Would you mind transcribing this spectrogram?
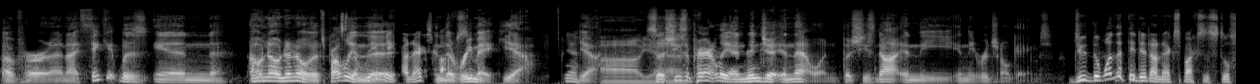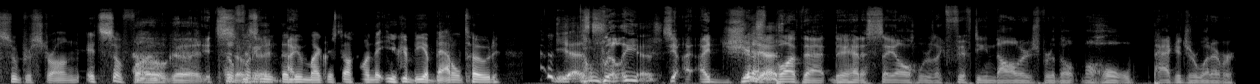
of her, and I think it was in. Oh no, no, no! It's probably in the remake on Xbox. in the remake. Yeah, Yeah. yeah. Ah, yeah. So she's apparently a ninja in that one, but she's not in the in the original games. Dude, the one that they did on Xbox is still super strong. It's so fun. Oh, good! It's so the, funny. new- the I- new Microsoft one that you could be a battle toad. Yes, Oh, really? Yes. See, I, I just Yes. bought that. They had a sale where it was like fifteen dollars for the, the whole package or whatever.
